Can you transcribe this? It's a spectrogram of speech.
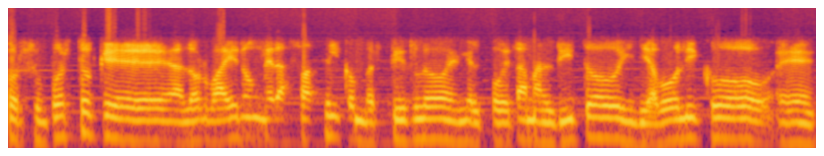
por supuesto que a Lord Byron era fácil convertirlo en el poeta maldito y diabólico eh,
